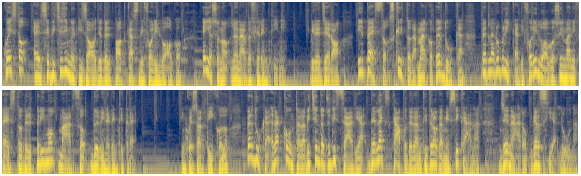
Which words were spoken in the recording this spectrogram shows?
questo è il sedicesimo episodio del podcast di Fuori Luogo e io sono Leonardo Fiorentini. Vi leggerò il pezzo scritto da Marco Perduca per la rubrica di Fuori Luogo sul manifesto del 1 marzo 2023. In questo articolo, Perduca racconta la vicenda giudiziaria dell'ex capo dell'antidroga messicana Genaro Garcia Luna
